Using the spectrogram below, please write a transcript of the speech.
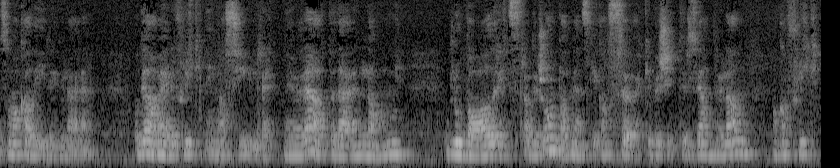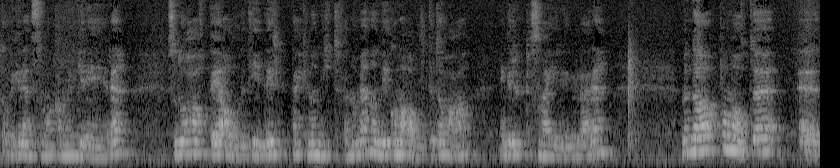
som man kaller irregulære. Og det har med hele flyktning- og asylretten å gjøre. At det er en lang global rettstradisjon på at mennesker kan søke beskyttelse i andre land. Man kan flykte over grenser, man kan migrere. Så du har hatt det i alle tider. Det er ikke noe nytt fenomen. Og vi kommer alltid til å ha en gruppe som er irregulære. Men da på en måte eh,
